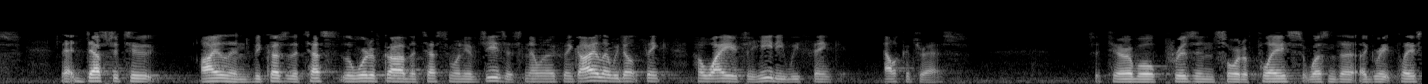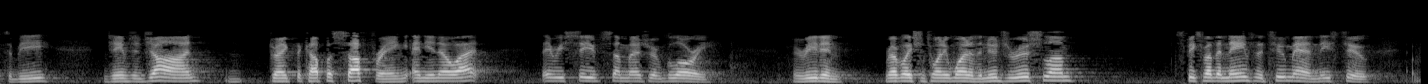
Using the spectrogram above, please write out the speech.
that destitute island, because of the, test, the Word of God and the testimony of Jesus. Now, when we think island, we don't think Hawaii or Tahiti, we think Alcatraz. It's a terrible prison sort of place. It wasn't a, a great place to be. James and John drank the cup of suffering, and you know what? They received some measure of glory. We read in Revelation 21 in the New Jerusalem, speaks about the names of the two men, these two,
